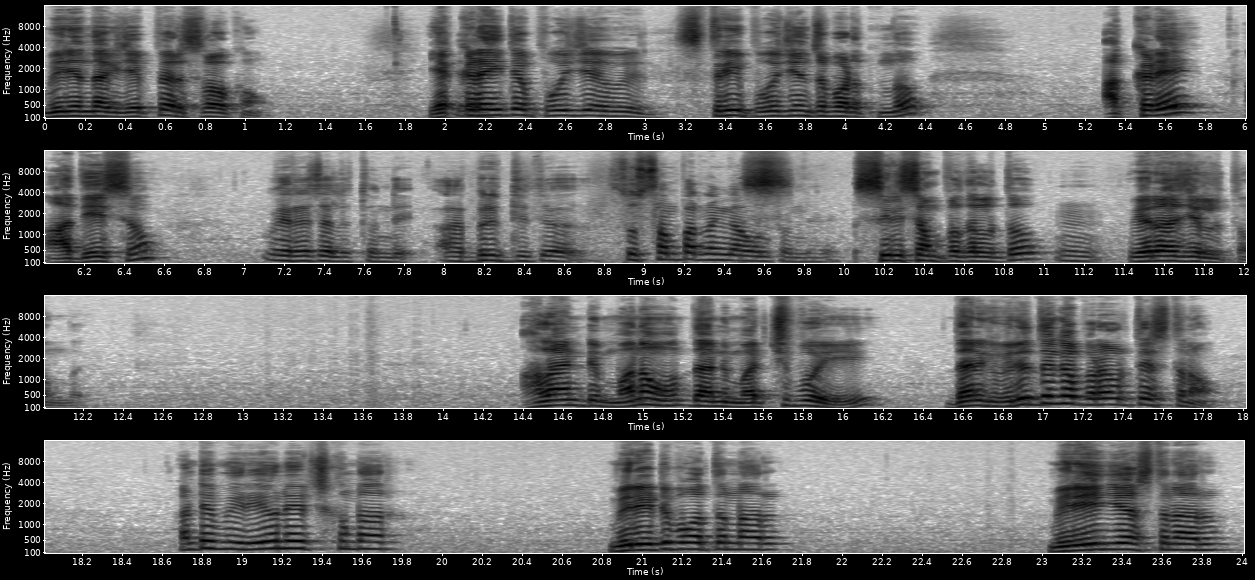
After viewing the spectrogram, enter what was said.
మీరు ఇందాక చెప్పారు శ్లోకం. ఎక్కడైతే పూజ స్త్రీ పూజించబడుతుందో అక్కడే ఆ దేశం విరజల్లుతుంది. అభివృద్ధితో సుసంపన్నంగా ఉంటుంది. సిరి సంపదలతో. విరాజిల్లుతుంది. అలాంటి మనం దాన్ని మర్చిపోయి దానికి విరుద్ధంగా ప్రవర్తిస్తున్నాం. అంటే మీరు ఏం నేర్చుకున్నారు? మీరు ఎటుపోతున్నారు మీరేం చేస్తున్నారు?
